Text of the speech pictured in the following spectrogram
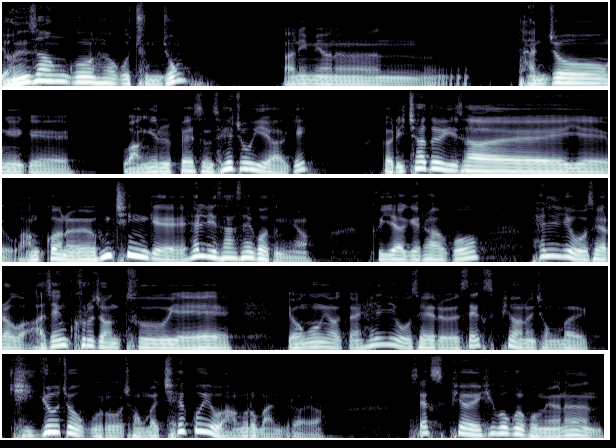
연산군하고 중종 아니면은 단종에게 왕위를 뺏은 세조 이야기. 그러니까 리차드 2세의 왕권을 훔친 게 헨리 4세거든요. 그 이야기를 하고 헨리 5세라고 아쟁쿠르 전투의 영웅이었던 헨리 5세를 섹스피어는 정말 기교적으로 정말 최고의 왕으로 만들어요. 섹스피어의 희곡을 보면은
